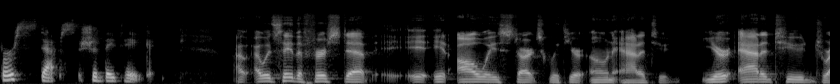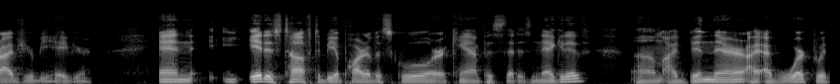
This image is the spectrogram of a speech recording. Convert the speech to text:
first steps should they take? I, would say the first step, it, it always starts with your own attitude. Your attitude drives your behavior. And it is tough to be a part of a school or a campus that is negative. Um, I've been mm-hmm. there. I, have worked with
